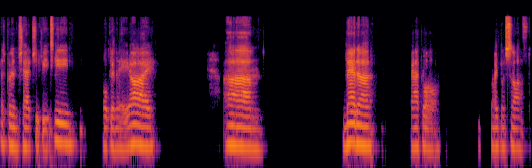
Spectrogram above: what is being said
Let's put in ChatGPT, OpenAI, um, Meta, Apple, Microsoft.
